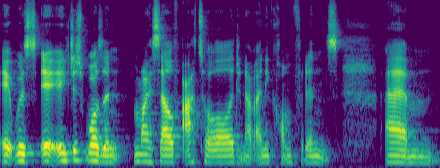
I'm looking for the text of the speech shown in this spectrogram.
it was it, it just wasn't myself at all. I didn't have any confidence. Um,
